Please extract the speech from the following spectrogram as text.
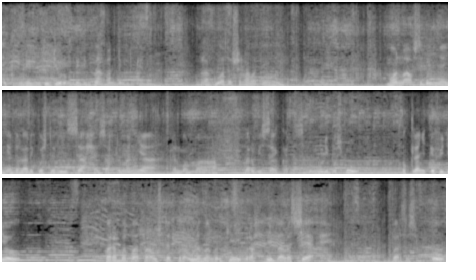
Eh kemudian jujur merinding banget dengan lagu atau selawat ini Mohon maaf sebelumnya ini adalah request dari Sahih Sahrimania dan mohon maaf baru bisa karena sebelum di bosku. Oke lanjut ke video. Para bapak, para ustadz, para ulama, para kiai, para habib, para syekh, para sesepuh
